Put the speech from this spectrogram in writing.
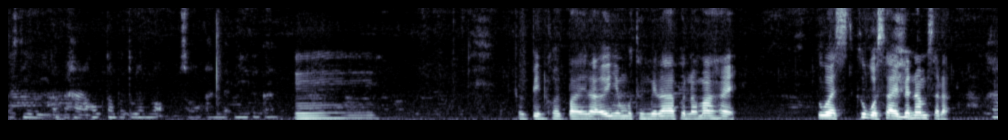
ประตูสี่แล้วก็หาหกตรงประตูทางนอกสองอันแบบนี้คือกันอืมค่อยเป็นค่อยไปละเอ้ยยังบ่ถึงเวลาเพิ่นเอามาให้คือว่าคือบ่ใส่ไปนำซะละฮะ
